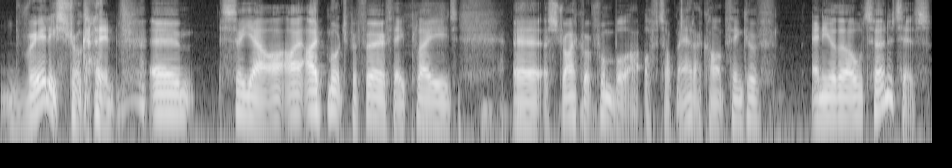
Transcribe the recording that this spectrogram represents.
really struggling. Um, so yeah, I, would much prefer if they played uh, a striker up front. But off the top of my head, I can't think of any other alternatives.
